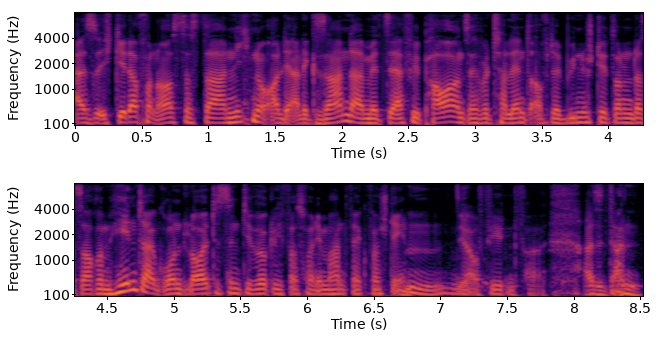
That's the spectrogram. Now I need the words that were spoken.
also ich gehe davon aus, dass da nicht nur Olli Alexander mit sehr viel Power und sehr viel Talent auf der Bühne steht, sondern dass auch im Hintergrund Leute sind, die wirklich was von dem Handwerk verstehen. Mhm, Ja, auf jeden Fall. Also dann,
